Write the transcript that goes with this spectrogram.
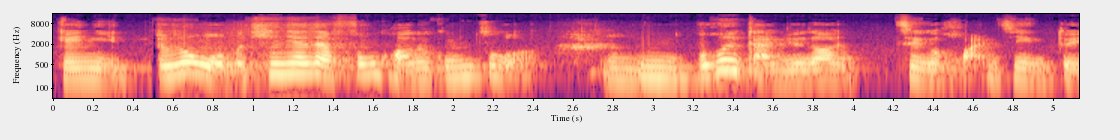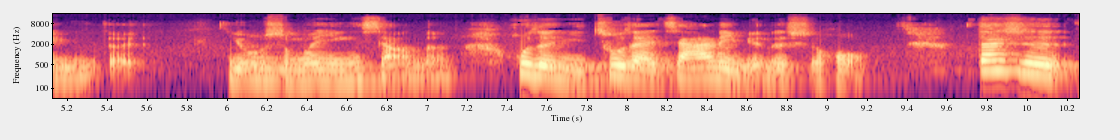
给你，比如说我们天天在疯狂的工作，嗯你不会感觉到这个环境对你的有什么影响的，或者你住在家里面的时候，但是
